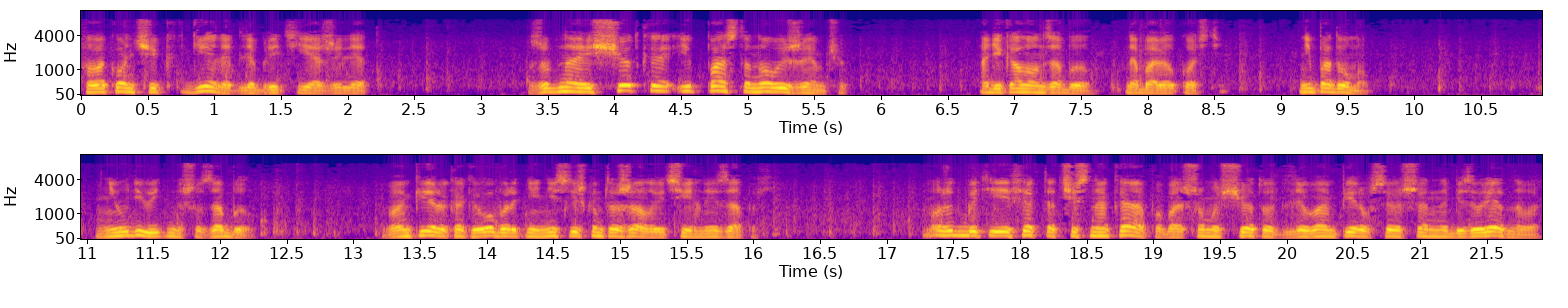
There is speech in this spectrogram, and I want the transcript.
флакончик геля для бритья жилет, зубная щетка и паста «Новый жемчуг». «Одеколон забыл», — добавил Костя. «Не подумал». Неудивительно, что забыл. Вампиры, как и оборотни, не слишком-то жалуют сильные запахи. Может быть, и эффект от чеснока, по большому счету, для вампиров совершенно безвредного,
